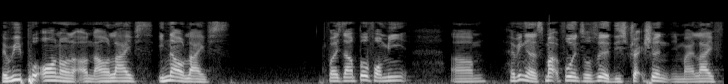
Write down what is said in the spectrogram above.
that we put on, on, on our lives, in our lives. For example, for me, um, having a smartphone is also a distraction in my life.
